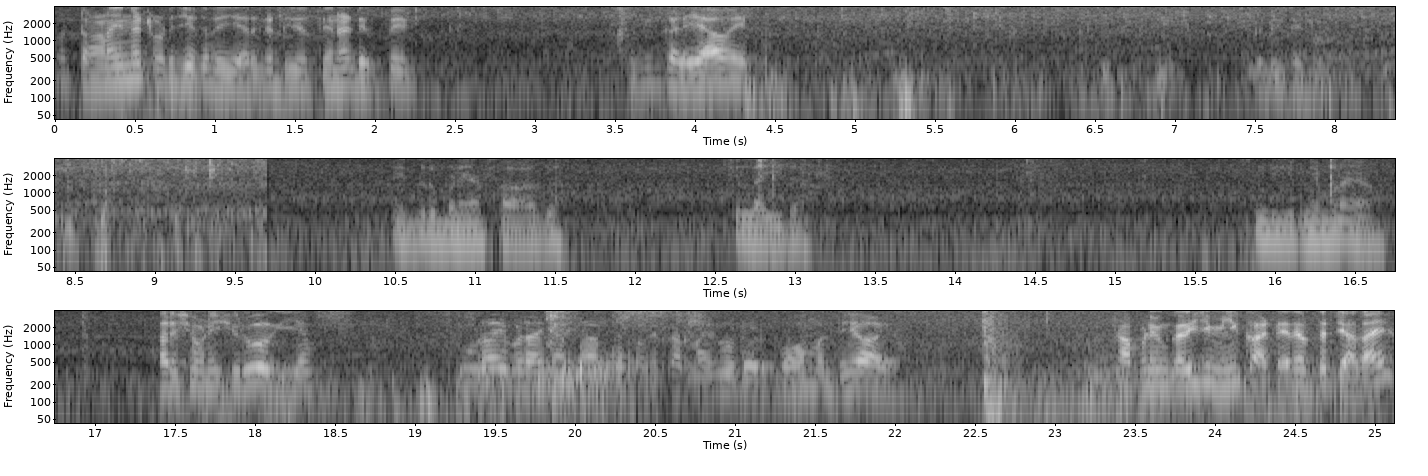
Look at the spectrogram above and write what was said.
ਉਹ ਟਾਣਾ ਹੀ ਨਾ ਟੁੱਟ ਜੇ ਕਦੇ ਯਾਰ ਗੱਡੀ ਦੇ ਉੱਤੇ ਨਾ ਡਿੱਗ ਪਏ ਕਿਉਂਕਿ ਗਲਿਆ ਹੋਵੇ। ਗੱਡੀ ਤੇ ਇਧਰ ਬਣਿਆ ਸਾਗ ਚਲਾਈ ਦਾ। ਸੰਦੀਪ ਨੇ ਬਣਾਇਆ। ਬਾਰਿਸ਼ ਹੋਣੀ ਸ਼ੁਰੂ ਹੋ ਗਈ ਆ। ਕੂੜਾ ਹੀ ਬੜਾ ਜਾਂਦਾ ਅੰਦਰ ਨੂੰ ਤੇ ਕਰਨਾ ਵੀ ਉੱਡ ਉੱਡ ਬਹੁਤ ਮੰਦੇ ਹਾਲ ਆ। ਆਪਣੀ ਗਲੀ 'ਚ ਮੀਂਹ ਘੱਟ ਹੈ ਤੇ ਉਧਰ ਜ਼ਿਆਦਾ ਹੈ।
